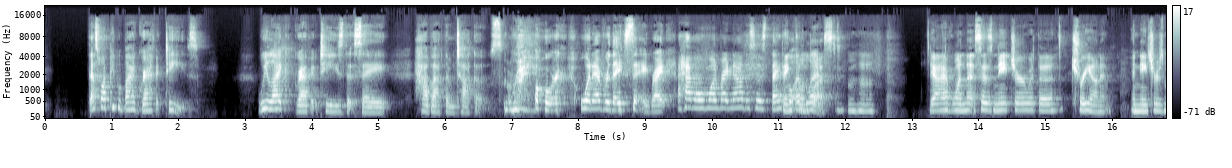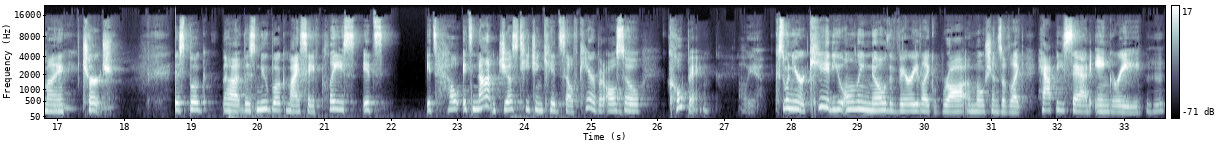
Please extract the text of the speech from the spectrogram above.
That's why people buy graphic tees. We like graphic tees that say, How about them tacos? Right. Or whatever they say, right? I have on one right now that says thankful, Thankful and and blessed. blessed. Mm-hmm. Yeah, I have one that says nature with a tree on it, and nature's my church. This book, uh, this new book, My Safe Place, it's it's how it's not just teaching kids self care, but also coping. Oh, yeah. Because when you're a kid, you only know the very like raw emotions of like happy, sad, angry. Mhm.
